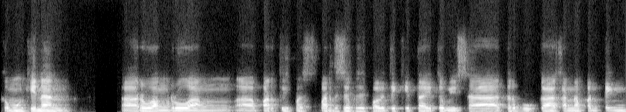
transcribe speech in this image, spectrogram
kemungkinan ruang-ruang uh, partisipasi, politik kita itu bisa terbuka karena penting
